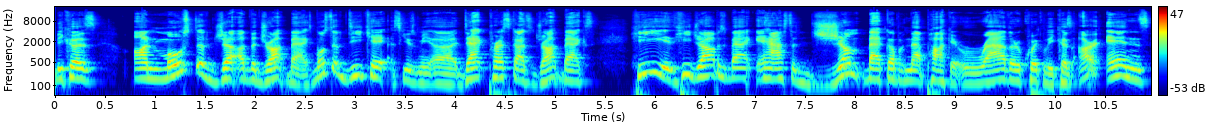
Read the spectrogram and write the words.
Because on most of jo- the dropbacks, most of DK, excuse me, uh, Dak Prescott's dropbacks, he he drops back and has to jump back up in that pocket rather quickly because our ends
